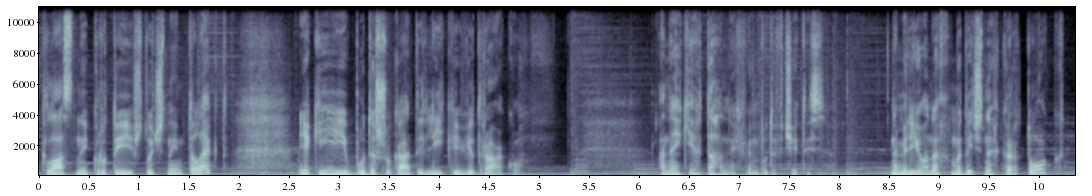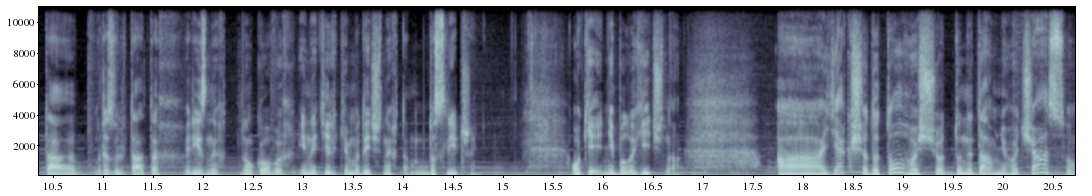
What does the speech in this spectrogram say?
класний, крутий штучний інтелект, який буде шукати ліки від раку. А на яких даних він буде вчитися? на мільйонах медичних карток та результатах різних наукових і не тільки медичних там досліджень. Окей, ніби логічно. А як щодо того, що до недавнього часу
